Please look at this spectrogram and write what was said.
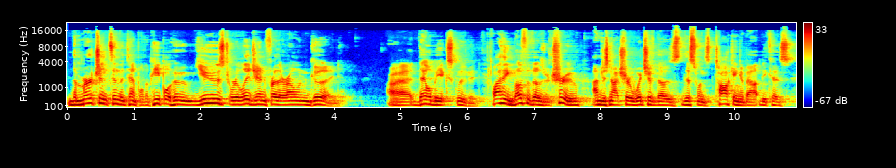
the merchants in the temple, the people who used religion for their own good, uh, they'll be excluded? Well, I think both of those are true. I'm just not sure which of those this one's talking about because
